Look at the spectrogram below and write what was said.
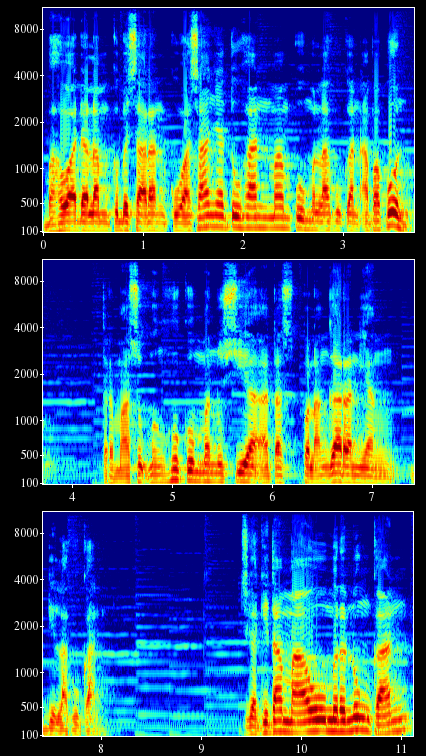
bahwa dalam kebesaran kuasanya Tuhan mampu melakukan apa pun termasuk menghukum manusia atas pelanggaran yang dilakukan. Jika kita mau merenungkan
